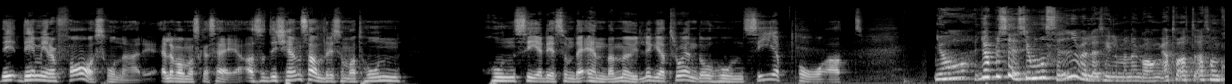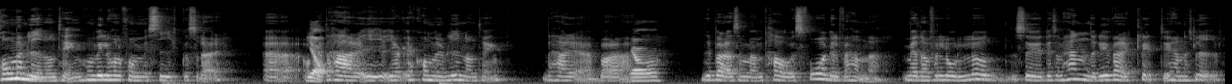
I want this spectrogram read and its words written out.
det, det, är mer en fas hon är i, eller vad man ska säga. Alltså det känns aldrig som att hon hon ser det som det enda möjliga. Jag tror ändå hon ser på att Ja, ja precis. Jo, hon säger väl det till och med någon gång att, att, att hon kommer bli någonting. Hon vill ju hålla på med musik och sådär. Uh, och ja. att det här, jag, jag kommer bli någonting. Det här är bara ja. Det är bara som en pausfågel för henne. Medan för Lollo så är det som händer, det är ju verkligt. Det är hennes liv.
